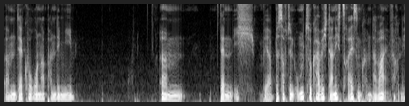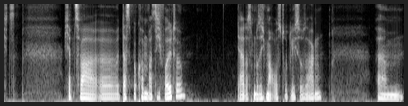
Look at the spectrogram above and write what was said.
ähm, der Corona-Pandemie. Ähm, denn ich, ja, bis auf den Umzug habe ich da nichts reißen können. Da war einfach nichts. Ich habe zwar äh, das bekommen, was ich wollte. Ja, das muss ich mal ausdrücklich so sagen. Ähm,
